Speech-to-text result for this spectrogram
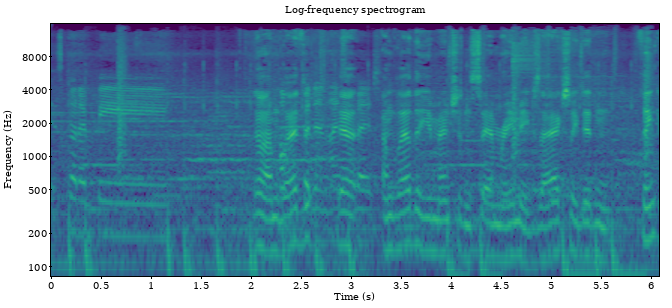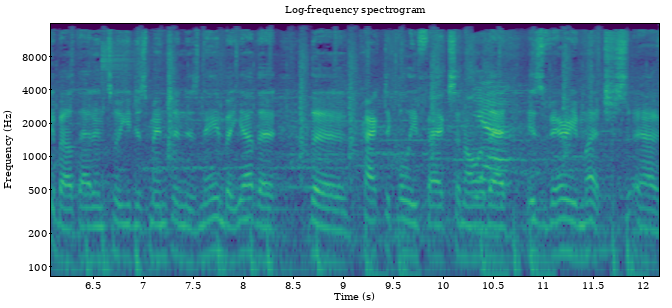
it's got to be No, I'm glad. I yeah. I'm glad that you mentioned Sam Raimi because I actually didn't think about that until you just mentioned his name. But yeah, the the practical effects and all Yeah. of that is very much uh,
